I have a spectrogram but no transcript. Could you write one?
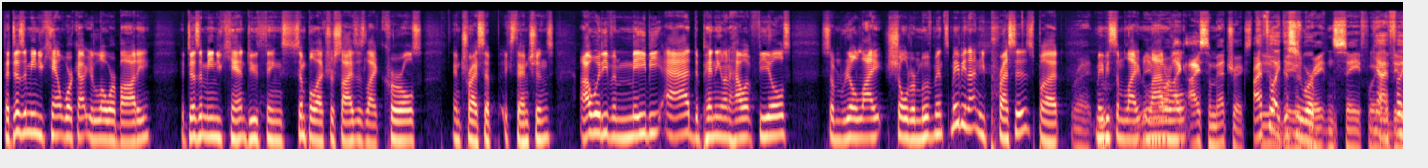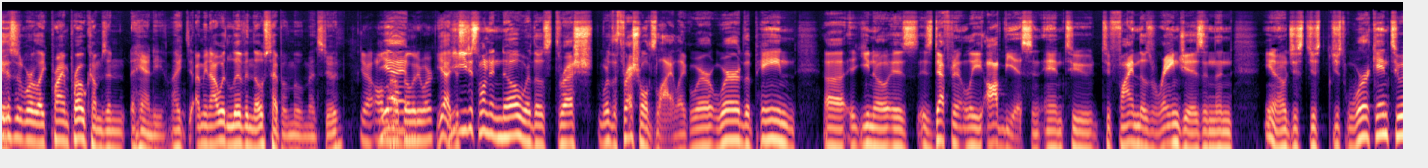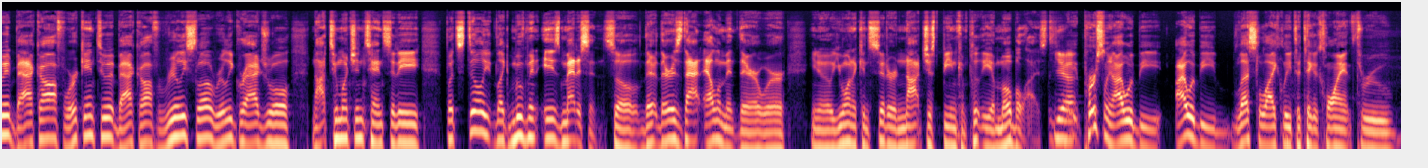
That doesn't mean you can't work out your lower body. It doesn't mean you can't do things, simple exercises like curls and tricep extensions. I would even maybe add, depending on how it feels, some real light shoulder movements. Maybe not any presses, but right. maybe some light maybe lateral, like isometrics. Too, I feel like this is where great and safe. yeah, I feel like this is where like Prime Pro comes in handy. Like, I mean, I would live in those type of movements, dude. Yeah, all yeah, the mobility work. Yeah, just, you just want to know where those thresh where the thresholds lie, like where where the pain, uh, you know, is is definitely obvious, and, and to to find those ranges, and then you know, just just just work into it, back off, work into it, back off, really slow, really gradual, not too much intensity, but still like movement is medicine. So there there is that element there where, you know, you want to consider not just being completely immobilized. Yeah. Personally, I would be I would be less likely to take a client through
